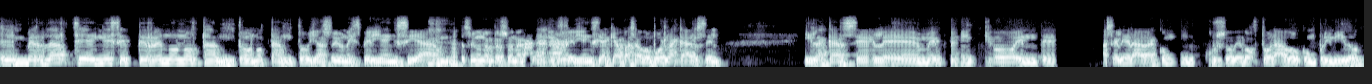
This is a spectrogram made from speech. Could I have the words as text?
En verdad, en ese terreno no tanto, no tanto. Ya soy una experiencia, soy una persona con experiencia que ha pasado por la cárcel y la cárcel eh, me permitió entender acelerada con un curso de doctorado comprimido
